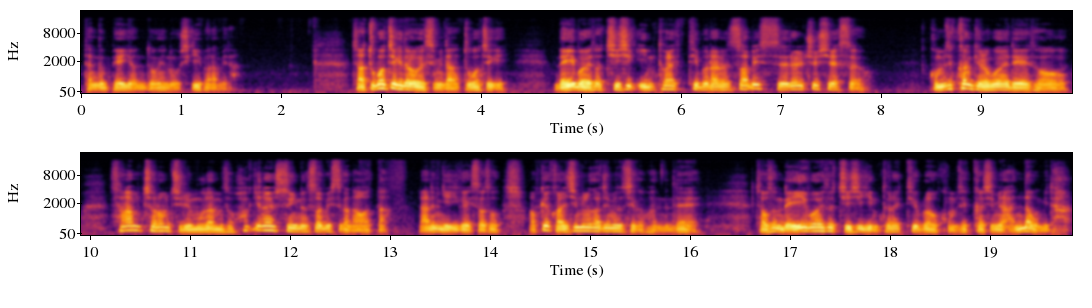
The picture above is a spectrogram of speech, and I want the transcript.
당근페이 연동해 놓으시기 바랍니다. 자, 두 번째 얘기 들어가겠습니다. 두 번째 얘기. 네이버에서 지식 interactive라는 서비스를 출시했어요. 검색한 결과에 대해서 사람처럼 질문하면서 확인할 수 있는 서비스가 나왔다. 라는 얘기가 있어서 꽤 관심을 가지면서 제가 봤는데 자, 우선 네이버에서 지식 interactive라고 검색하시면 안 나옵니다.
